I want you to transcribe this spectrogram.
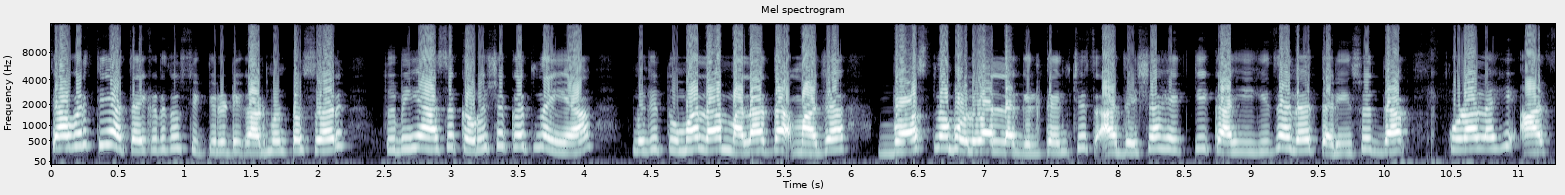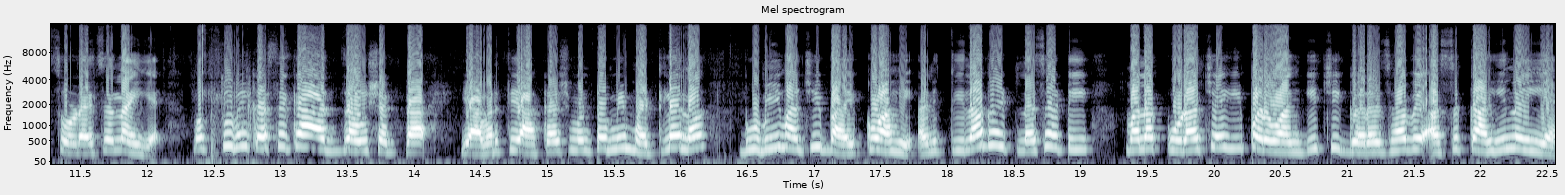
त्यावरती आता इकडे तो सिक्युरिटी गार्ड म्हणतो सर तुम्ही हे असं करू शकत नाही म्हणजे तुम्हाला मला आता माझ्या बॉसना बोलवायला लागेल. त्यांचेच आदेश आहेत की काहीही झालं तरी सुद्धा कुणालाही आज सोडायचं नाहीये. मग तुम्ही कसे काय आज जाऊ शकता? यावरती आकाश म्हणतो मी म्हटलं ना भूमी माझी बायको आहे आणि तिला भेटण्यासाठी मला कुणाच्याही परवानगीची गरज हवे असं काही नाहीये.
